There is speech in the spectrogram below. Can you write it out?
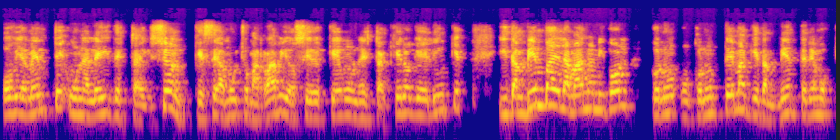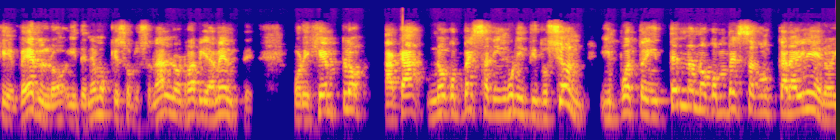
obviamente una ley de extradición que sea mucho más rápido si es que es un extranjero que delinque. Y también va de la mano, Nicole, con un, con un tema que también tenemos que verlo y tenemos que solucionarlo rápidamente. Por ejemplo, acá no conversa ninguna institución. Impuestos internos no conversa con carabineros,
